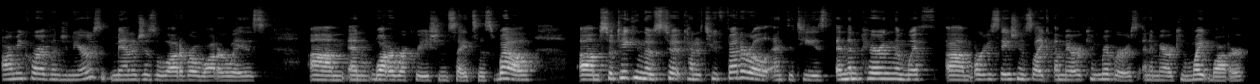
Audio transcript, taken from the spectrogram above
Army Corps of Engineers manages a lot of our waterways um, and water recreation sites as well. Um, so taking those two kind of two federal entities and then pairing them with um, organizations like American Rivers and American Whitewater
